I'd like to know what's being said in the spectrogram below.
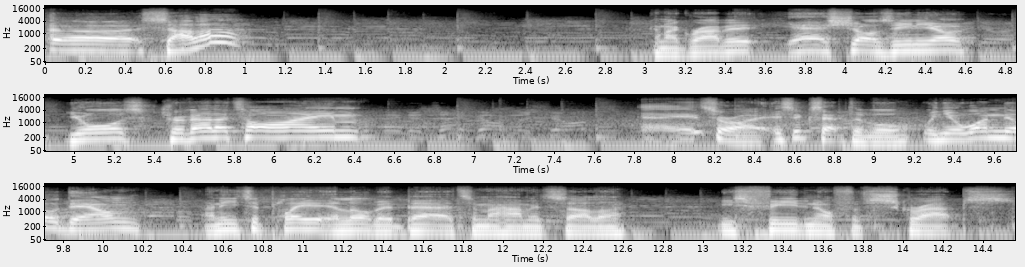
Uh, Salah? Can I grab it? Yes, Jorginho. Yours. Trivela time. Eh, It's all right. It's acceptable. When you're 1-0 down, I need to play it a little bit better to Mohamed Salah. He's feeding off of scraps.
